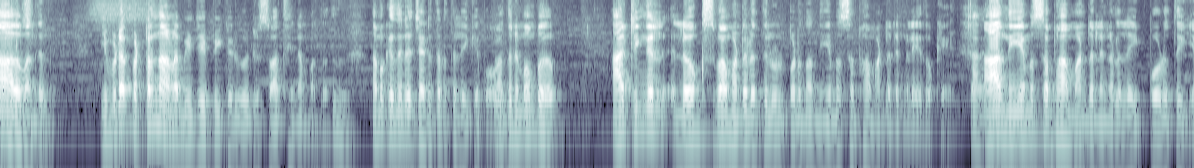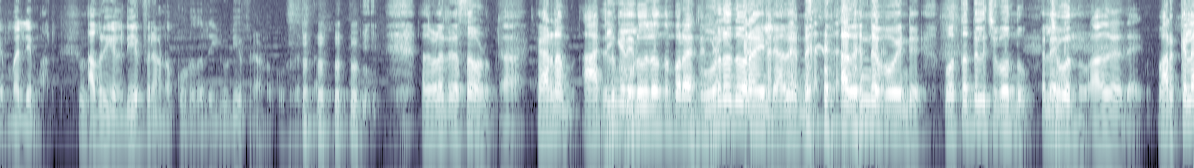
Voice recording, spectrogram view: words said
ആ അത് വന്നിരുന്നു. ഇവിടെ പെട്ടെന്നാണ് ബി ജെ പിക്ക് ഒരു ഒരു സ്വാധീനം വന്നത്. നമുക്കിതിന്റെ ചരിത്രത്തിലേക്ക് പോകാം അതിനു മുമ്പ് ആറ്റിങ്ങൽ ലോക്സഭാ മണ്ഡലത്തിൽ ഉൾപ്പെടുന്ന നിയമസഭാ മണ്ഡലങ്ങൾ ഏതൊക്കെ. ആ നിയമസഭാ മണ്ഡലങ്ങളിലെ ഇപ്പോഴത്തെ എം എൽ എമാർ. അവർ എൽ ഡി എഫിനാണോ കൂടുതൽ യു ഡി എഫിനാണോ കൂടുതൽ? അത് വളരെ രസമാണ്. കാരണം ആറ്റിങ്ങൽ കൂടുതലൊന്നും പറയാൻ കൂടുതലൊന്നും പറയില്ല അത് തന്നെ. അത് തന്നെ പോയിന്റ് മൊത്തത്തിൽ ചുവന്നു അല്ലേ? ചുവന്നു. അതെ അതെ. വർക്കല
